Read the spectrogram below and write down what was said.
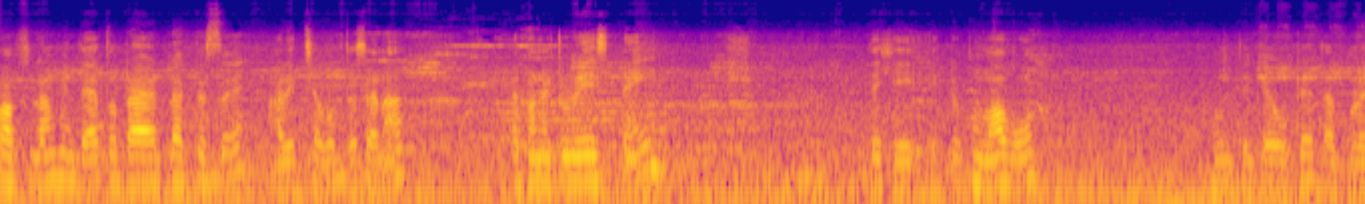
ভাবছিলাম, কিন্তু এত টায়ার্ড লাগতেছে, আর ইচ্ছা করতেছে না। এখন একটু রেস্ট নেই। দেখি একটু ঘুমাবো। ঘুম থেকে উঠে তারপরে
